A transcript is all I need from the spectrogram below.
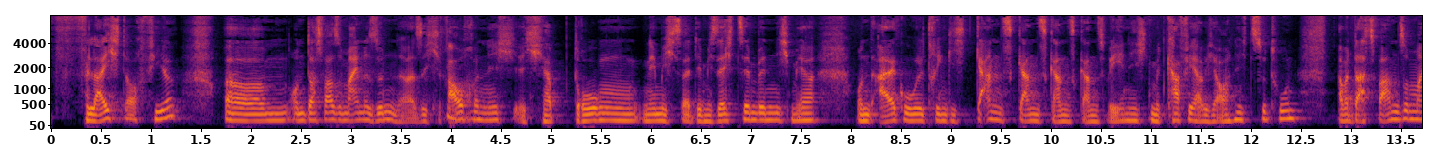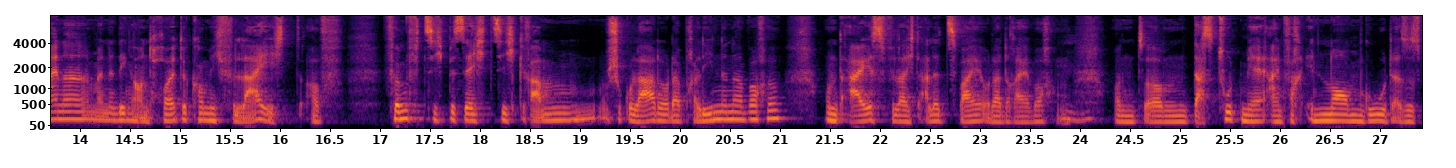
vielleicht auch vier. Ähm, und das war so meine Sünde. Also ich mhm. rauche nicht, ich habe Drogen, nehme ich seitdem ich 16 bin nicht mehr. Und Alkohol trinke ich ganz, ganz, ganz, ganz wenig. Mit Kaffee habe ich auch nichts zu tun. Aber das waren so meine, meine Dinge. Und heute komme ich vielleicht auf 50 bis 60 Gramm Schokolade oder Pralinen in der Woche und Eis vielleicht alle zwei oder drei Wochen. Mhm. Und ähm, das tut mir einfach enorm gut. Also es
